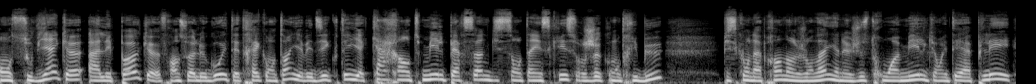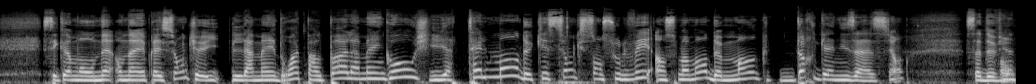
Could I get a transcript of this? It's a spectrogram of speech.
On se souvient que à l'époque, François Legault était très content. Il avait dit, écoutez, il y a 40 000 personnes qui se sont inscrites sur Je contribue. Puis ce qu'on apprend dans le journal, il y en a juste 3000 qui ont été appelés. C'est comme on a, on a l'impression que la main droite parle pas à la main gauche. Il y a tellement de questions qui sont soulevées en ce moment de manque d'organisation. Ça devient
